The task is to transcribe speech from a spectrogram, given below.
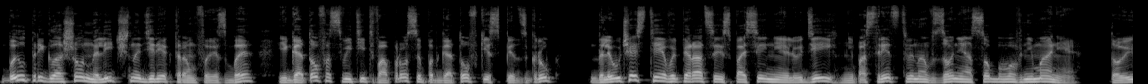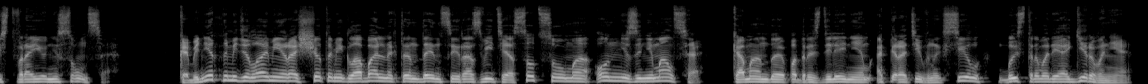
был приглашен лично директором ФСБ и готов осветить вопросы подготовки спецгрупп для участия в операции спасения людей непосредственно в зоне особого внимания, то есть в районе Солнца. Кабинетными делами и расчетами глобальных тенденций развития социума он не занимался, командуя подразделением оперативных сил быстрого реагирования,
